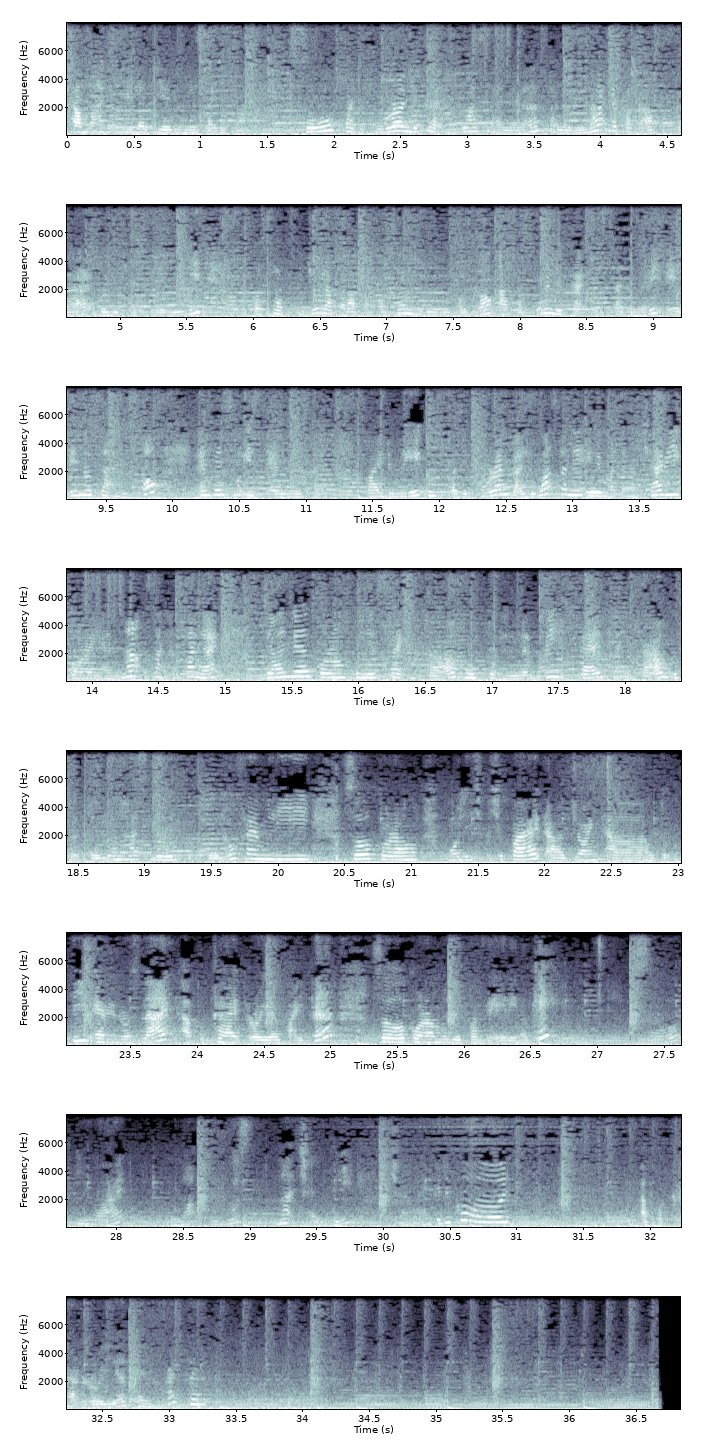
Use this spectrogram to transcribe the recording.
tambah lebih lagi punya side income So, pada korang dekat luar sana, kalau nak dapat uppercut, boleh cari Erin 07880 ataupun dekat Instagram Erin, Erin Nusa underscore and Facebook is Erin Nusa. By the way, untuk pada korang kat luar sana, Erin tengah cari orang yang nak sangat-sangat jana korang punya side income untuk lebihkan side income untuk tolong husband, untuk tolong family. So, korang boleh cepat-cepat uh, join uh, untuk team Erin Roslan, uppercut Royal Fighter. So, korang boleh contact Erin, okay? So, ingat, nak kurus, nak cantik, jangan kedekut. Uppercut Royal and Fighter.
